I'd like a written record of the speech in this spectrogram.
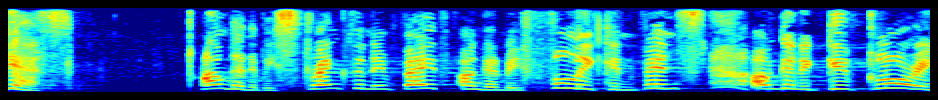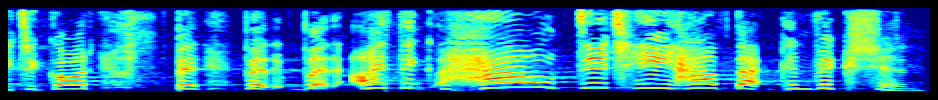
yes, I'm going to be strengthened in faith. I'm going to be fully convinced. I'm going to give glory to God. But, but, but I think, how did he have that conviction?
